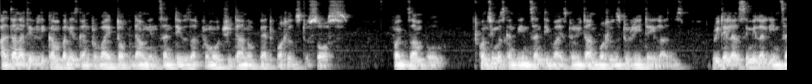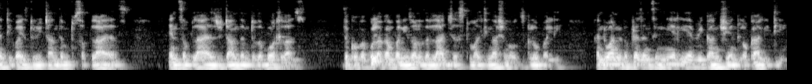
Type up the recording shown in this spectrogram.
Alternatively, companies can provide top-down incentives that promote return of PET bottles to source. For example, consumers can be incentivized to return bottles to retailers, retailers similarly incentivized to return them to suppliers, and suppliers return them to the bottlers. The Coca-Cola company is one of the largest multinationals globally and one with a presence in nearly every country and locality.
